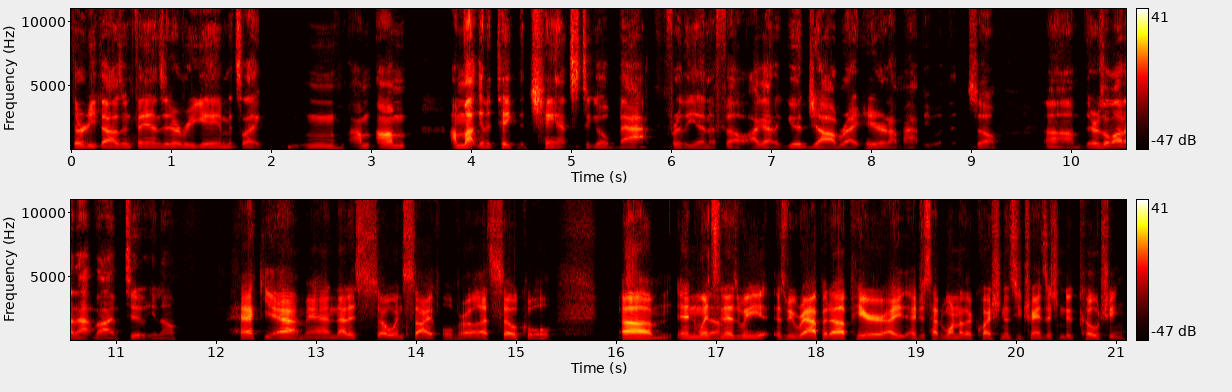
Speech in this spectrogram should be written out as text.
30,000 fans at every game. It's like, mm, I'm, I'm, I'm not going to take the chance to go back for the NFL. I got a good job right here and I'm happy with it. So um, there's a lot of that vibe too, you know. Heck yeah, man. That is so insightful, bro. That's so cool. Um, and Winston, yeah. as we as we wrap it up here, I, I, just had one other question as you transition to coaching.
